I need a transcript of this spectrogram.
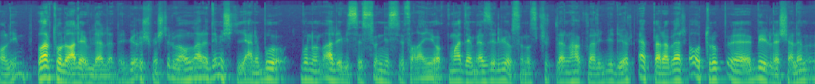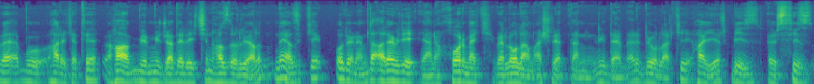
olayım. Vartolu Alevilerle de görüşmüştür ve onlara demiş ki yani bu bunun Alevisi, Sünnisi falan yok. Madem eziliyorsunuz, Kürtlerin hakları gidiyor. Hep beraber oturup e, birleşelim ve bu hareketi ha bir mücadele için hazırlayalım. Ne yazık ki o dönemde Arevli yani Hormek ve Lolan aşiretlerinin liderleri diyorlar ki hayır biz e, siz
